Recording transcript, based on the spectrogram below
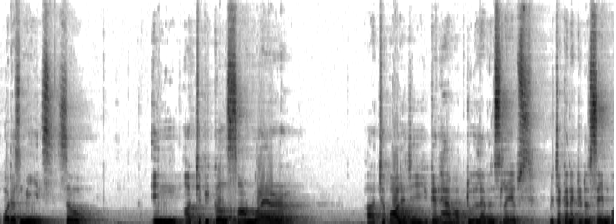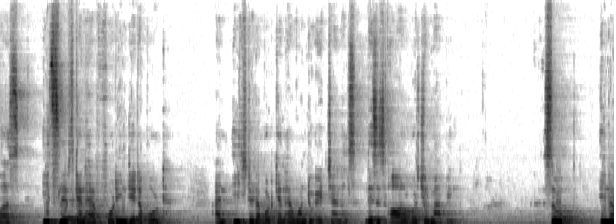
What does it mean? So in a typical SoundWire uh, topology, you can have up to 11 slaves which are connected to the same bus. Each slaves can have 14 data port and each data port can have 1 to 8 channels. This is all virtual mapping. So in a,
